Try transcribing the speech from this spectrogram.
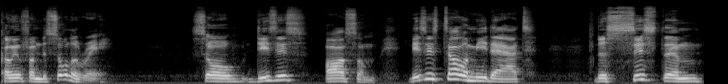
Coming from the solar array. So this is awesome. This is telling me that the system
